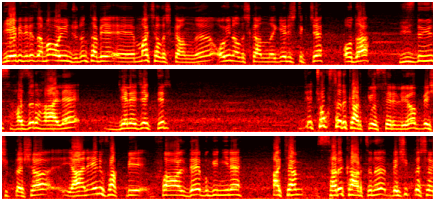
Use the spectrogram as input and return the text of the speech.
diyebiliriz ama oyuncunun tabii maç alışkanlığı, oyun alışkanlığı geliştikçe o da %100 hazır hale gelecektir. Çok sarı kart gösteriliyor Beşiktaş'a. Yani en ufak bir faulde bugün yine hakem sarı kartını Beşiktaş'a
